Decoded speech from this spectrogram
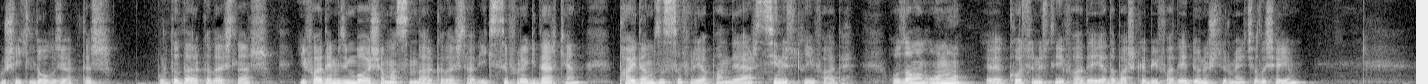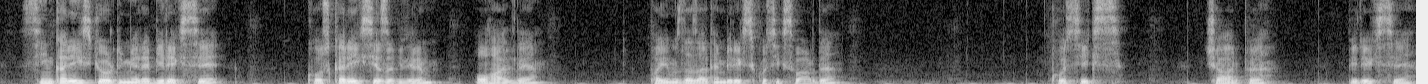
bu şekilde olacaktır. Burada da arkadaşlar ifademizin bu aşamasında arkadaşlar x sıfıra giderken paydamızı sıfır yapan değer sinüslü ifade. O zaman onu e, kosinüslü ifadeye ya da başka bir ifadeye dönüştürmeye çalışayım. Sin kare x gördüğüm yere 1 eksi cos kare x yazabilirim. O halde payımızda zaten 1 eksi cos x vardı. Cos x çarpı 1 eksi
